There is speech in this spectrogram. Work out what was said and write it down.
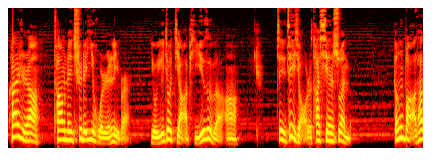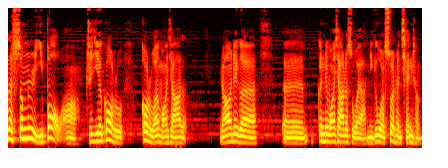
开始啊，他们这去这一伙人里边，有一个叫假皮子的啊，这这小子他先算的。等把他的生日一报啊，直接告诉告诉完王瞎子，然后这个呃跟这王瞎子说呀，你给我算算前程。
